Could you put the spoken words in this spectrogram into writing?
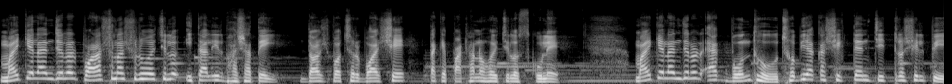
মাইকেল অ্যাঞ্জেলোর পড়াশোনা শুরু হয়েছিল ইতালির ভাষাতেই। দশ বছর বয়সে তাকে পাঠানো হয়েছিল স্কুলে। মাইকেল অ্যাঞ্জেলোর এক বন্ধু ছবি আঁকা শিখতেন চিত্রশিল্পী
